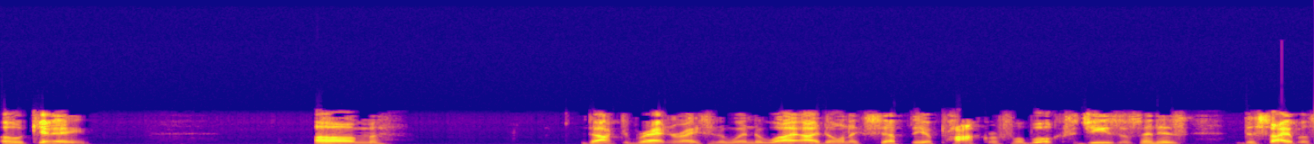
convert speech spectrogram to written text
Okay. Um, Dr. Bratton writes in the window why I don't accept the apocryphal books. Jesus and his disciples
